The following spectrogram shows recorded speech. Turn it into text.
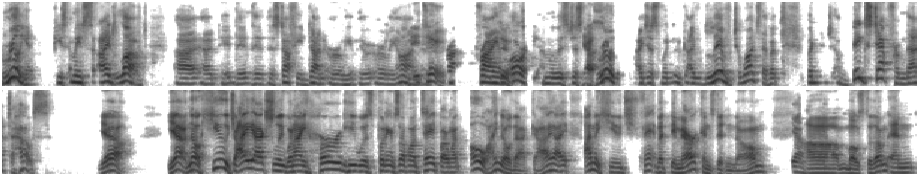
brilliant piece. I mean, I loved uh, uh, the, the, the stuff he'd done early early on. Me too. Fry, and Laurie. I mean, it was just yes. brilliant. I just would I lived to watch that. But but a big step from that to House. Yeah, yeah, no, huge. I actually, when I heard he was putting himself on tape, I went, "Oh, I know that guy. I I'm a huge fan." But the Americans didn't know him. Yeah, um, most of them, and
